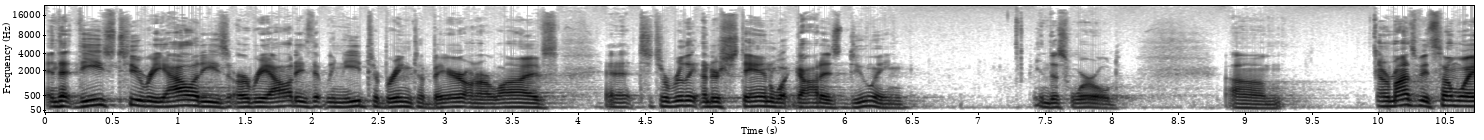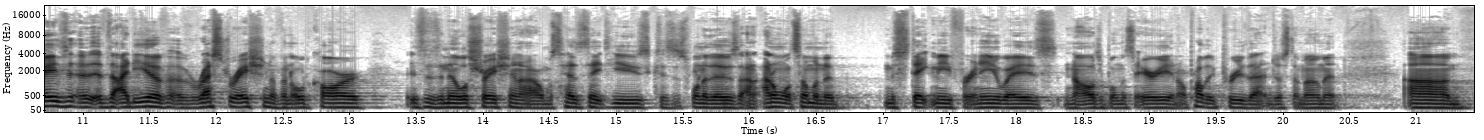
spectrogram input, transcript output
And that these two realities are realities that we need to bring to bear on our lives uh, to, to, really understand what God is doing in this world. Um, it reminds me in some ways of the idea of, of restoration of an old car. This is an illustration I almost hesitate to use because it's one of those, I don't want someone to mistake me for in any ways knowledgeable in this area, and I'll probably prove that in just a moment. Um,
